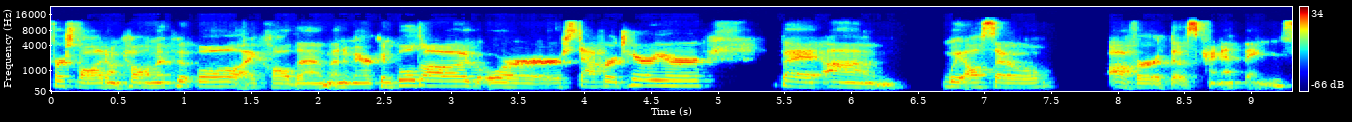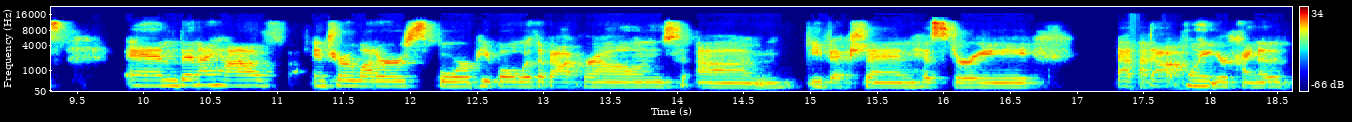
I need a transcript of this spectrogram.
first of all, I don't call them a pit bull. I call them an American bulldog or Stafford Terrier. But um, we also offer those kind of things. And then I have intro letters for people with a background, um, eviction history. At that point, you're kind of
